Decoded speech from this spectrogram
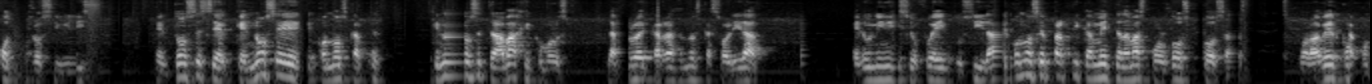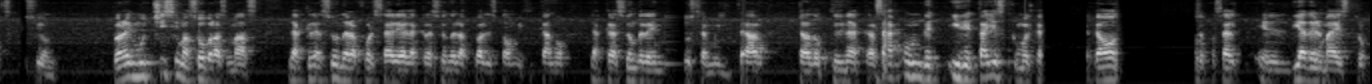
otros civilistas. Entonces, el que no se conozca, que no, se trabaje como la prueba de Carranza no es casualidad. En un inicio fue inducida, se conoce prácticamente nada más por dos cosas, por haber con la Constitución. Pero hay muchísimas obras más. La creación de la Fuerza Aérea, la creación del actual Estado mexicano, la creación de la industria militar, la doctrina de Carranza, y detalles como el que acabamos de pasar, el, Día del Maestro,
